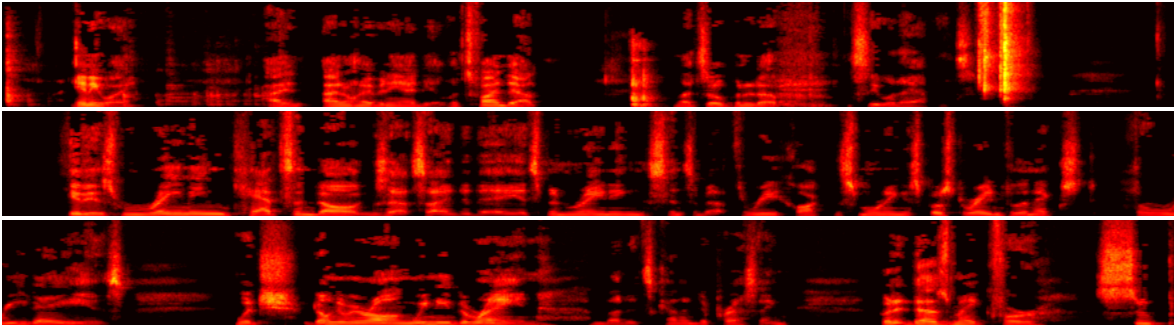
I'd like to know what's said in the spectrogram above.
Um, anyway, I I don't have any idea. Let's find out. Let's open it up and see what happens. It is raining cats and dogs outside today. It's been raining since about three o'clock this morning. It's supposed to rain for the next three days, which don't get me wrong, we need the rain, but it's kind of depressing. But it does make for soup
